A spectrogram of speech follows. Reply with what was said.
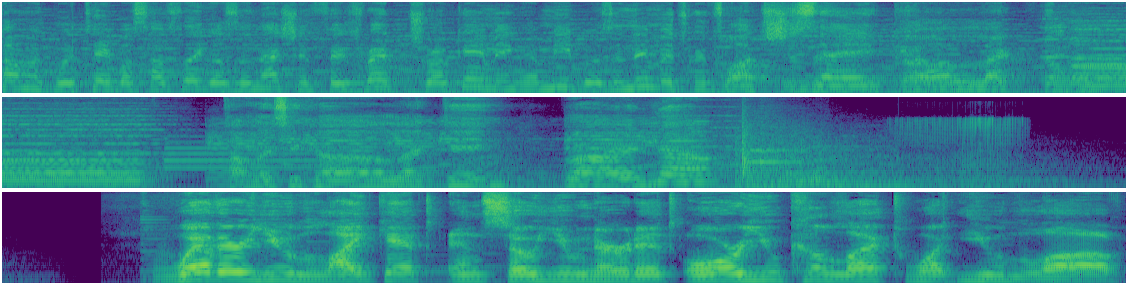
comic book tables, house Legos, and action figures, retro gaming, amiibos, and immigrants. Watch as they collect them all. Tom Lacey collecting right now. Whether you like it and so you nerd it, or you collect what you love,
